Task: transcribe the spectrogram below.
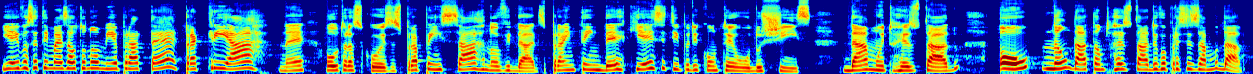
E aí você tem mais autonomia para até para criar, né, outras coisas, para pensar novidades, para entender que esse tipo de conteúdo X dá muito resultado ou não dá tanto resultado e vou precisar mudar.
